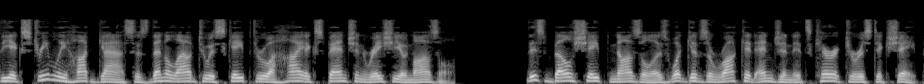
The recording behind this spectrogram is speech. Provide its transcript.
The extremely hot gas is then allowed to escape through a high expansion ratio nozzle. This bell-shaped nozzle is what gives a rocket engine its characteristic shape.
